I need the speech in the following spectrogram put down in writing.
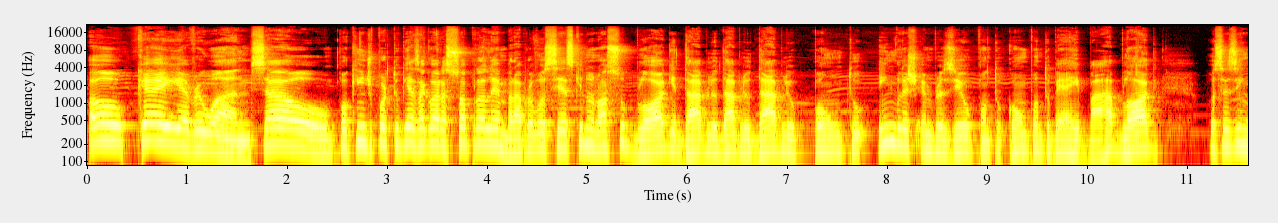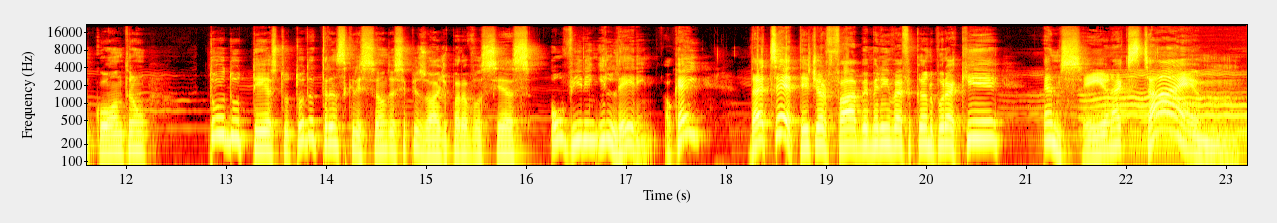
Ok, everyone. So, um pouquinho de português agora só para lembrar para vocês que no nosso blog www.englishinbrasil.com.br/blog vocês encontram todo o texto, toda a transcrição desse episódio para vocês ouvirem e lerem, ok? That's it. Teacher Fábio Mirim vai ficando por aqui and see you next time.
